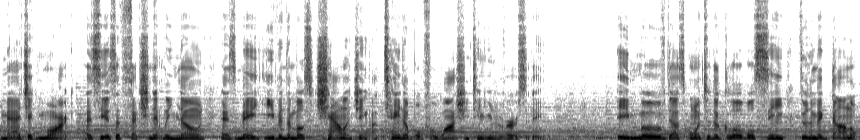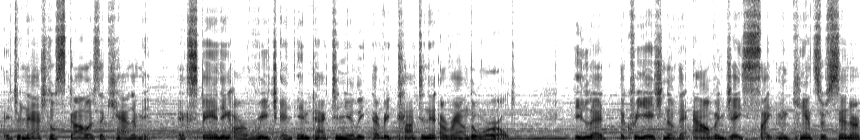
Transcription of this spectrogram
Magic Mark, as he is affectionately known, has made even the most challenging attainable for Washington University. He moved us onto the global scene through the McDonnell International Scholars Academy, expanding our reach and impact to nearly every continent around the world. He led the creation of the Alvin J. Siteman Cancer Center,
